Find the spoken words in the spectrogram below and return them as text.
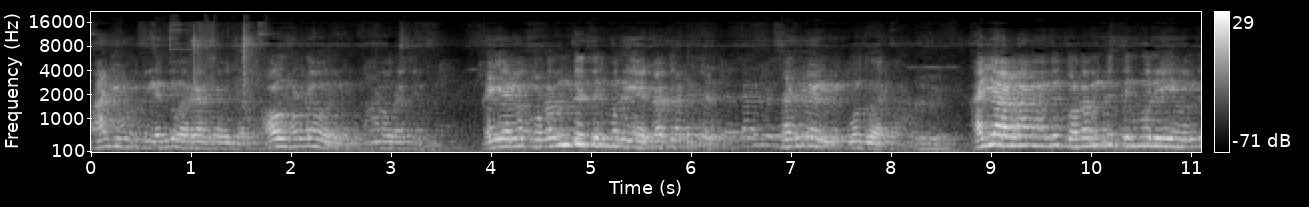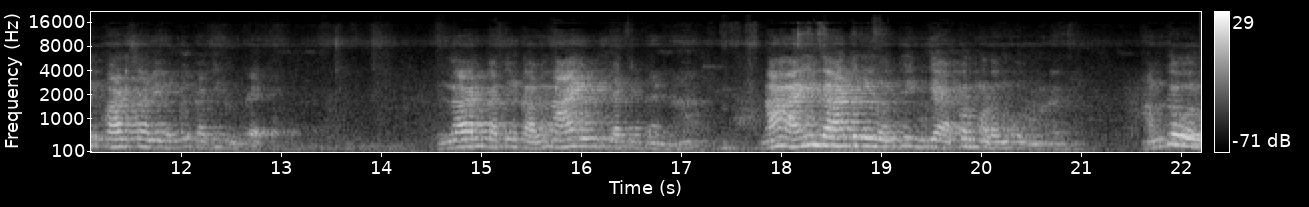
காஞ்சிபுரத்துலேருந்து வர்றாங்க ஓதுவார். அவர் கூட ஒரு நானூறு ஐயாலாம் தொடர்ந்து திருமுறையை கற்றுக்கிட்டு இருக்காரு. கதிர்வேல் ஓதுவார். ஐயா வந்து தொடர்ந்து திருமுறையை வந்து பாடசாலையில வந்து கற்றுக்கிட்டு எல்லாரும் கற்றுக்கிட்டாலும் நான் எப்படி கற்றுக்கிட்டேன்னா நான் ஐந்து ஆண்டுகள் வந்து இங்கே அப்பர் மடம்னு ஒரு மடம் அங்கே ஒரு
